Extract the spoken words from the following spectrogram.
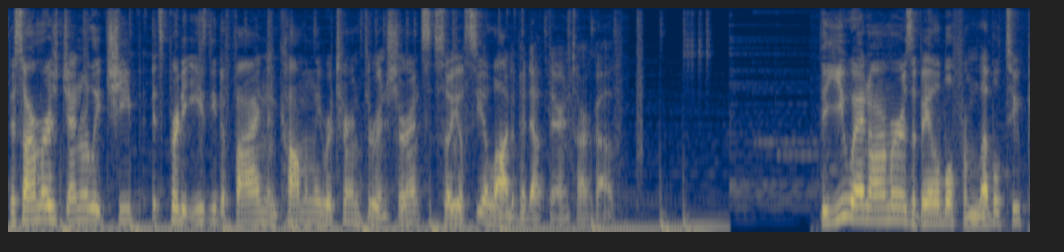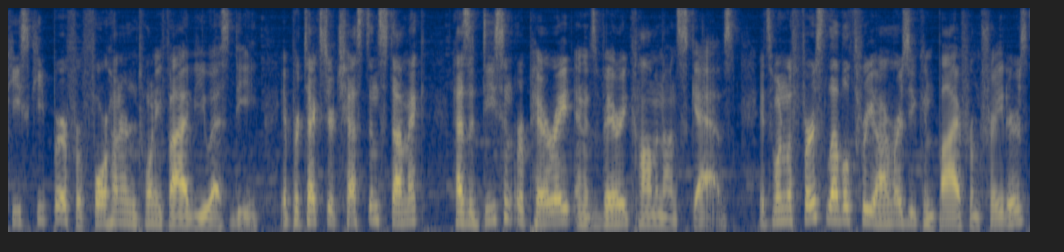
This armor is generally cheap, it's pretty easy to find and commonly returned through insurance, so you'll see a lot of it out there in Tarkov. The UN armor is available from level 2 Peacekeeper for 425 USD. It protects your chest and stomach, has a decent repair rate, and it's very common on scavs. It's one of the first level 3 armors you can buy from traders,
